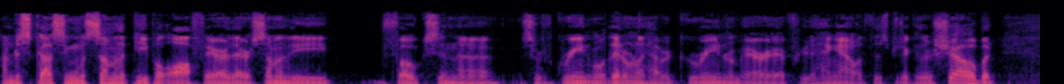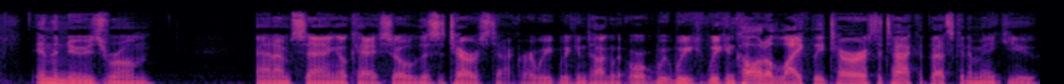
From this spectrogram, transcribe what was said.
I'm discussing with some of the people off air there, some of the folks in the sort of green well, they don't really have a green room area for you to hang out with this particular show, but in the newsroom. And I'm saying, okay, so this is a terrorist attack, right? We, we can talk about, or we, we, we can call it a likely terrorist attack if that's going to make you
